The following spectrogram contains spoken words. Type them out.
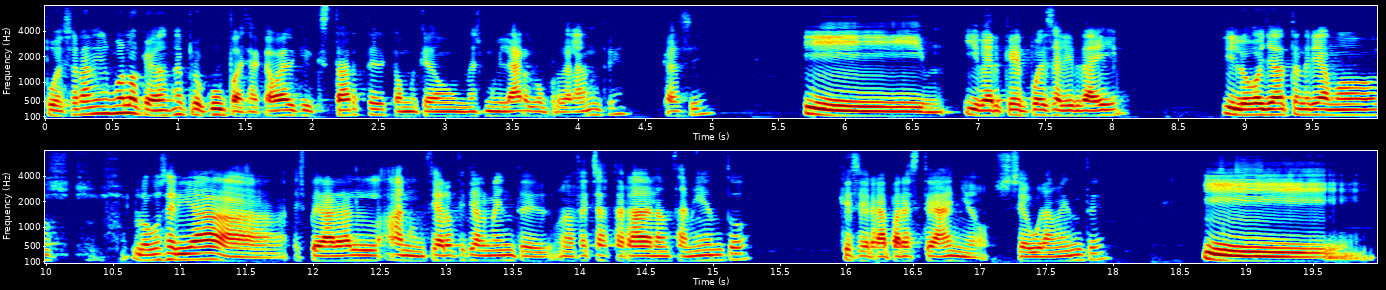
Pues ahora mismo lo que más me preocupa es acabar el Kickstarter, que aún me queda un mes muy largo por delante, casi, y, y ver qué puede salir de ahí y luego ya tendríamos, luego sería esperar al anunciar oficialmente una fecha cerrada de lanzamiento, que será para este año seguramente. Y,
